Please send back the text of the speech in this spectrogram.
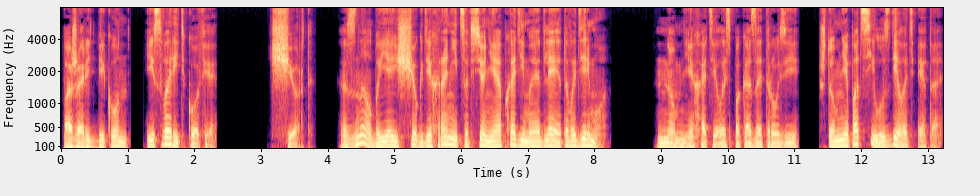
пожарить бекон и сварить кофе. Черт, Знал бы я еще, где хранится все необходимое для этого дерьмо. Но мне хотелось показать Рози, что мне под силу сделать это.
